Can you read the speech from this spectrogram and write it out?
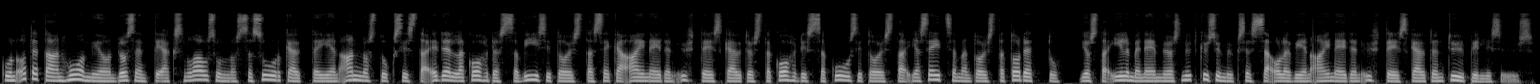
Kun otetaan huomioon dosentti X lausunnossa suurkäyttäjien annostuksista edellä kohdassa 15 sekä aineiden yhteiskäytöstä kohdissa 16 ja 17 todettu, josta ilmenee myös nyt kysymyksessä olevien aineiden yhteiskäytön tyypillisyys.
